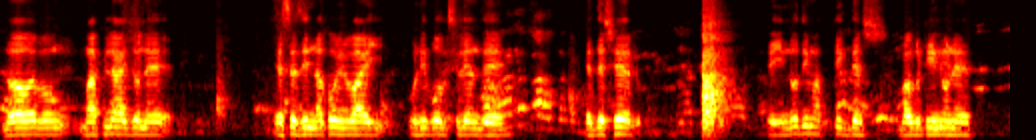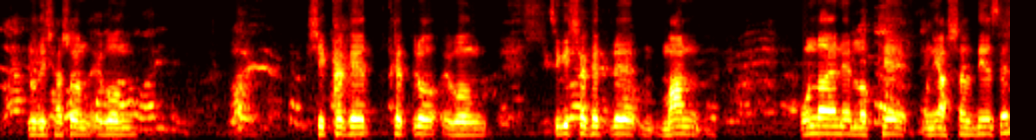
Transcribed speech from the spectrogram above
দোয়া এবং মাহফিলের আয়োজনে এস এ জিন্না কবির ভাই, উনি বলছিলেন যে এদেশের এই নদীমাতৃক দেশ বাগুটি ইউনিয়নের নদী শাসন এবং শিক্ষা ক্ষেত- ক্ষেত্র এবং চিকিৎসা ক্ষেত্রে মান উন্নয়নের লক্ষ্যে উনি আশ্বাস দিয়েছেন।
